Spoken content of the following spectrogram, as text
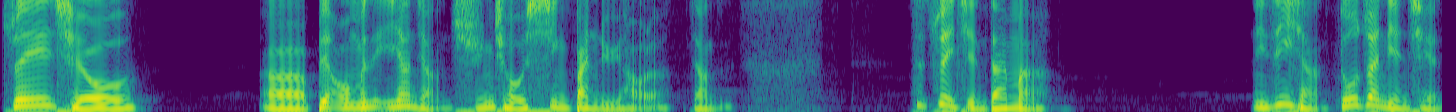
追求，呃，不，我们一样讲，寻求性伴侣好了，这样子，这最简单嘛。你自己想，多赚点钱，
